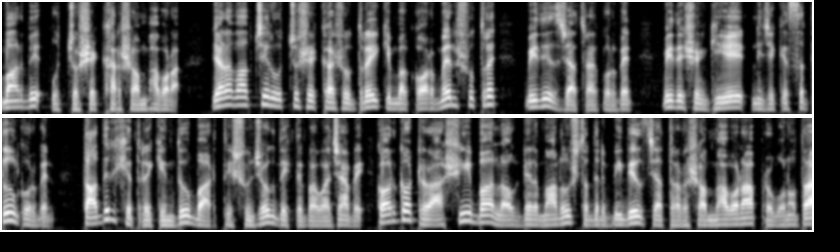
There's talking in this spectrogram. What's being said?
বাড়বে উচ্চশিক্ষার সম্ভাবনা। যারা ভাবছেন উচ্চশিক্ষা সূত্রে কিংবা কর্মের সূত্রে বিদেশ যাত্রা করবেন, বিদেশে গিয়ে নিজেকে সেটেল করবেন তাদের ক্ষেত্রে কিন্তু বাড়তি সুযোগ দেখতে পাওয়া যাবে। কর্কট রাশি বা লগ্নের মানুষ তাদের বিদেশ যাত্রার সম্ভাবনা, প্রবণতা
